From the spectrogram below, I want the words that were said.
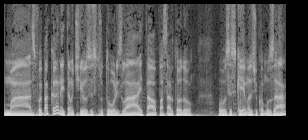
Mas foi bacana, então tinha os instrutores lá e tal, passaram todos os esquemas de como usar.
